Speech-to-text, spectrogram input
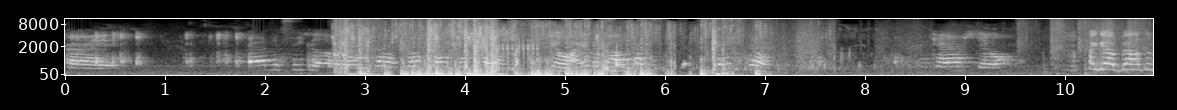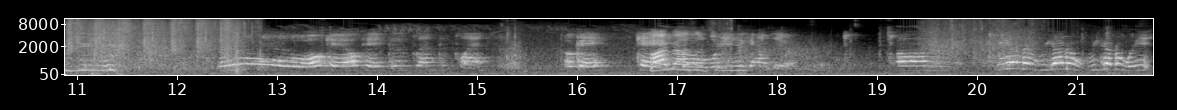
Alright. I have a secret. but Don't tell. Don't tell. Don't tell. Yo, I have Bowser. Still. Okay, I'm still. I got Bowser Jr. Oh, okay, okay. Good plan, good plan. Okay. Okay, Bye, so Bowser what should we Jr. count to? Um, we gotta, we gotta, we gotta wait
